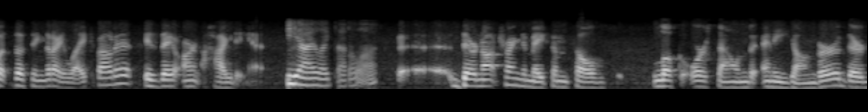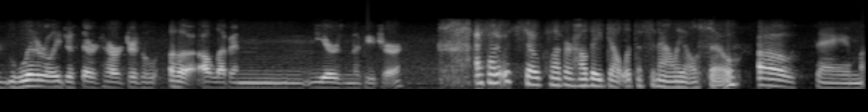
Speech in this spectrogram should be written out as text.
but the thing that I like about it is they aren't hiding it. Yeah, I like that a lot. Uh, they're not trying to make themselves look or sound any younger. They're literally just their characters uh, 11 years in the future. I thought it was so clever how they dealt with the finale also. Oh, same.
